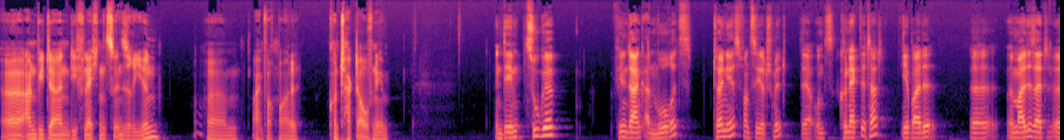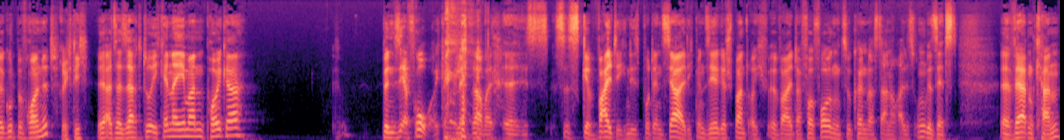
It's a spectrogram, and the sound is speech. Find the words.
äh, Anbietern, die Flächen zu inserieren. Ähm, einfach mal Kontakt aufnehmen. In dem Zuge vielen Dank an Moritz Tönnies von CJ Schmidt, der uns connected hat. Ihr beide, äh, Malte, seid äh, gut befreundet. Richtig? Äh, als er sagte, du, ich kenne da jemanden, Polka, bin sehr froh, euch kennengelernt zu haben, weil äh, es, es ist gewaltig in dieses Potenzial. Ich bin sehr gespannt, euch äh, weiter verfolgen zu können, was da noch alles umgesetzt äh, werden kann.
